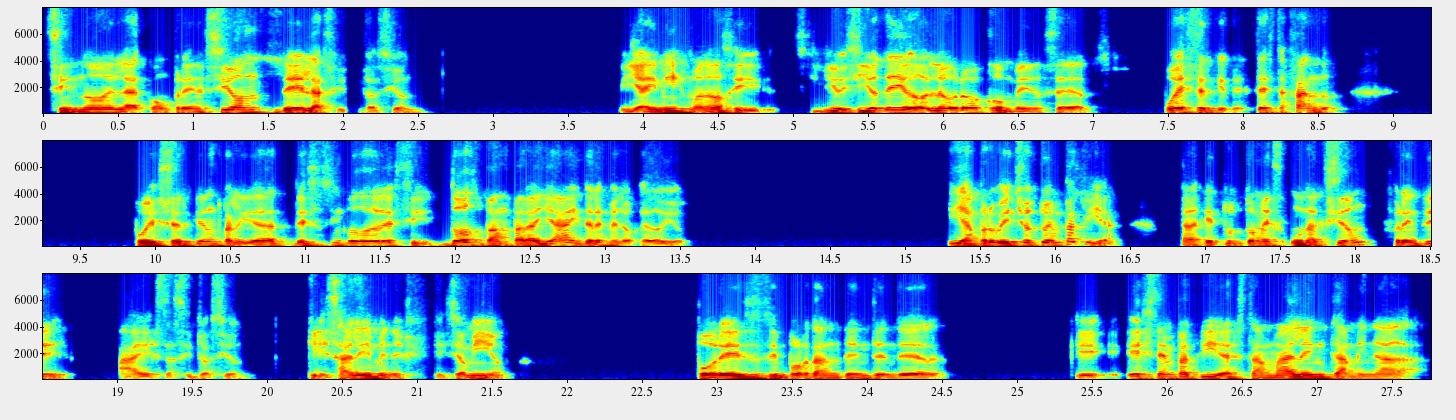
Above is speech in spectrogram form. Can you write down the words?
sino en la comprensión de la situación. Y ahí mismo, ¿no? Si, si, yo, te logro convencer, puede ser que te esté estafando. Puede ser que en realidad de esos cinco dólares, sí, dos van para allá y tres me los quedo yo. Y aprovecho tu empatía para que tú tomes una acción frente a esta situación, que sale en beneficio mío. Por eso es importante entender que esta empatía está mal encaminada.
